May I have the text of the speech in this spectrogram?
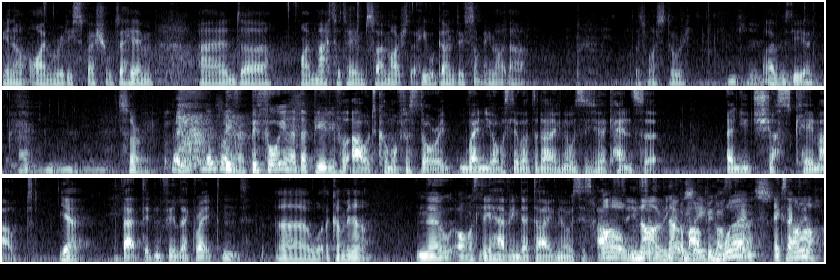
you know I'm really special to Him, and uh, I matter to Him so much that He would go and do something like that. That's my story. Thank you. Over to you. Sorry. Be- before you had that beautiful outcome of the story, when you obviously got the diagnosis you had cancer, and you just came out, Yeah. that didn't feel that great, didn't it? Uh, what are coming out? No, obviously having that diagnosis after Oh you've no, just been that come was out, even because worse. then exactly. Oh,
